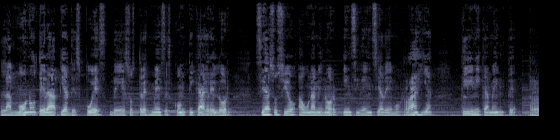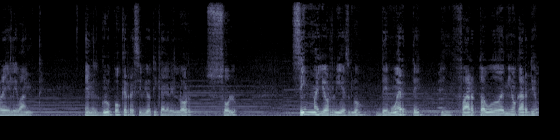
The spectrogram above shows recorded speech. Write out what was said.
la monoterapia después de esos tres meses con ticagrelor se asoció a una menor incidencia de hemorragia clínicamente relevante en el grupo que recibió ticagrelor solo, sin mayor riesgo de muerte, infarto agudo de miocardio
